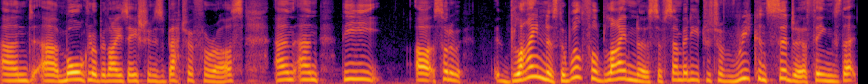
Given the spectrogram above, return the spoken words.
and uh, more globalization is better for us and, and the uh, sort of blindness, the willful blindness of somebody to sort of reconsider things that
